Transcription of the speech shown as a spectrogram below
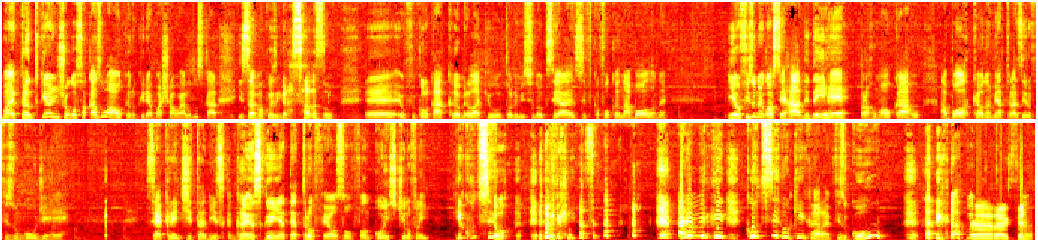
mas tanto que a gente jogou só casual, que eu não queria baixar o elo dos caras. E sabe uma coisa engraçada, Zou? É, eu fui colocar a câmera lá que o Tony me ensinou que você, ah, você fica focando na bola, né? E eu fiz um negócio errado e dei ré para arrumar o carro. A bola caiu na minha traseira, eu fiz um gol de ré. Você acredita nisso? Ganhei, ganhei até troféus, ou fancou em estilo. Eu falei, o que aconteceu? Eu fiquei assim. Aí eu fiquei, aconteceu aqui, cara? Eu fiz gol? Aí, cara, Caraca.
